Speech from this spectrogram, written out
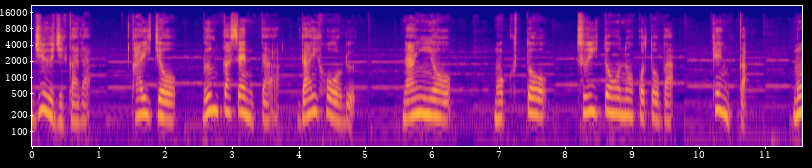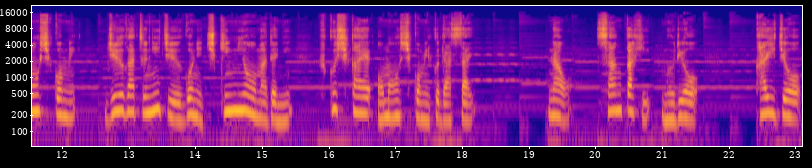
10時から会場文化センター大ホール南洋黙祷追悼の言葉献花申し込み10月25日金曜までに福祉課へお申し込みください。なお、参加費無料。会場、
